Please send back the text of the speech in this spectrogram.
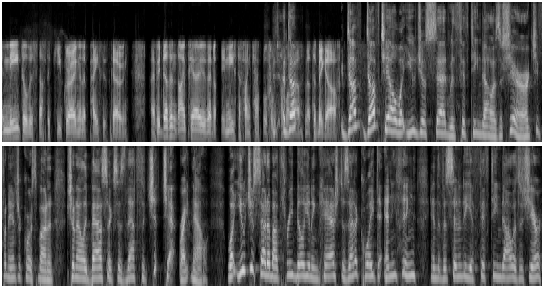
It needs all this stuff to keep growing at the pace it's going. If it doesn't IPO, then it needs to find capital from somewhere Dov- else, and that's a big ask. Dove, dovetail what you just said with $15 a share. Our chief financial correspondent, Sonali Basak, says that's the chit chat right now. What you just said about 3 billion in cash, does that equate to anything in the vicinity of $15 a share,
